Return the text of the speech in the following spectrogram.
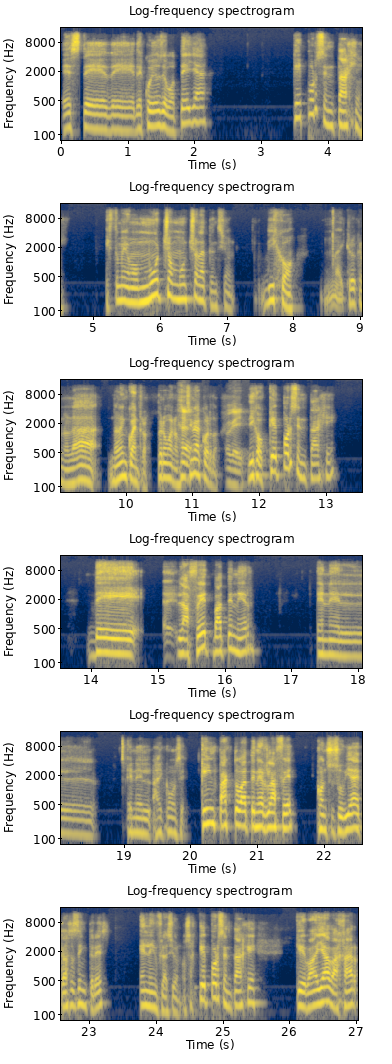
este, de, de, cuellos de botella. ¿Qué porcentaje? Esto me llamó mucho, mucho la atención. Dijo, Ay, creo que no la, no la encuentro, pero bueno, sí me acuerdo. Dijo, ¿qué porcentaje de eh, la Fed va a tener en el, en el, ay, ¿cómo se? ¿Qué impacto va a tener la Fed con su subida de tasas de interés en la inflación? O sea, ¿qué porcentaje que vaya a bajar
